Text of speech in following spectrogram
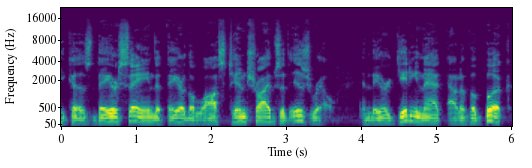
Because they are saying that they are the lost 10 tribes of Israel, and they are getting that out of a book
